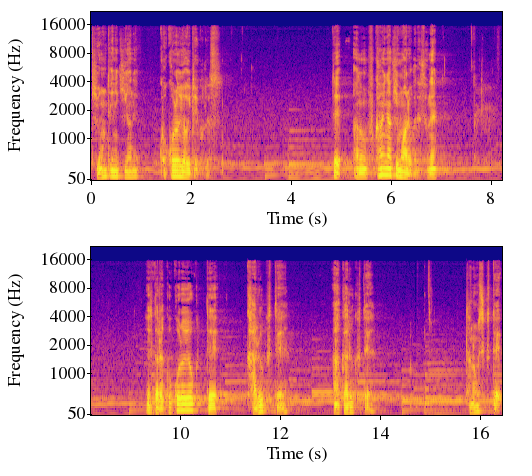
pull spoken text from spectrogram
基本的に気がね心よいということです。であの不快な気もあるわけですよね。ですから心よくて軽くて明るくて楽しくて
